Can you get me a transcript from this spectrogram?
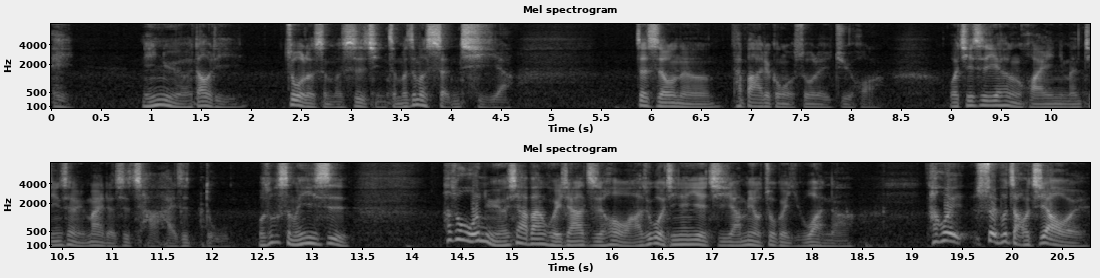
哎，你女儿到底？做了什么事情？怎么这么神奇呀？这时候呢，他爸就跟我说了一句话：“我其实也很怀疑你们金盛宇卖的是茶还是毒。”我说：“什么意思？”他说：“我女儿下班回家之后啊，如果今天业绩啊没有做个一万啊，他会睡不着觉诶，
